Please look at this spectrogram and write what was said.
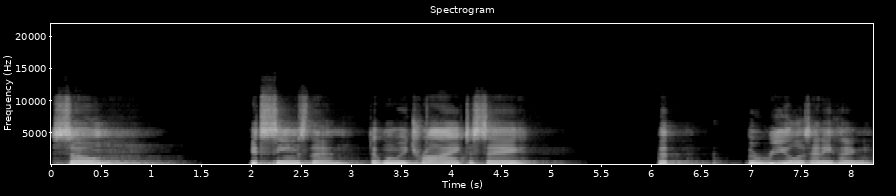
So, it seems then that when we try to say the real is anything,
